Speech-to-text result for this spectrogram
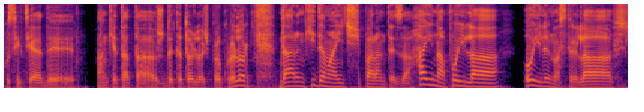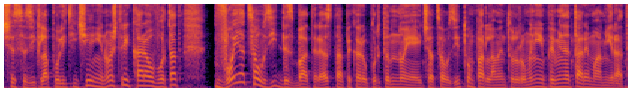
cu secția aia de anchetat a judecătorilor și procurorilor, dar închidem aici paranteza. Hai înapoi la oile noastre, la, ce să zic, la politicienii noștri care au votat. Voi ați auzit dezbaterea asta pe care o purtăm noi aici, ați auzit-o în Parlamentul României? Pe mine tare m-a mirat.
